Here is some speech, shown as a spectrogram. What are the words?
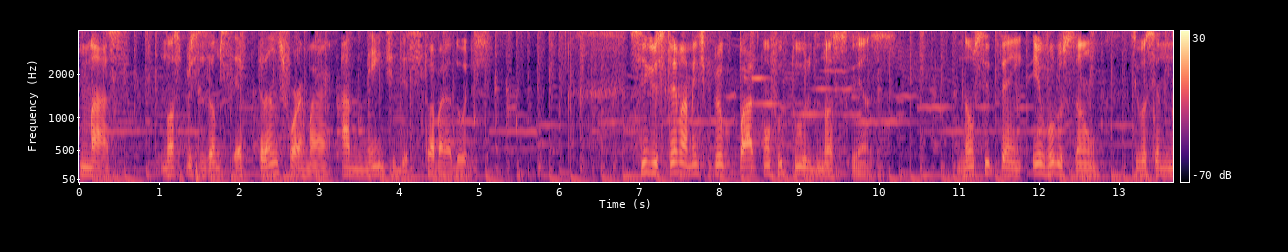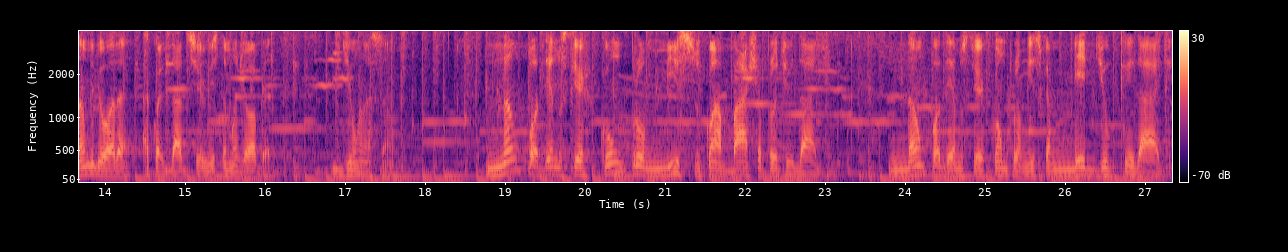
mas nós precisamos é transformar a mente desses trabalhadores. Sigo extremamente preocupado com o futuro de nossas crianças. Não se tem evolução se você não melhora a qualidade do serviço da mão de obra de uma nação. Não podemos ter compromisso com a baixa produtividade. Não podemos ter compromisso com a mediocridade.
